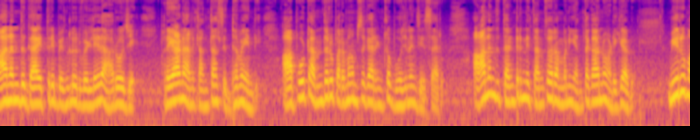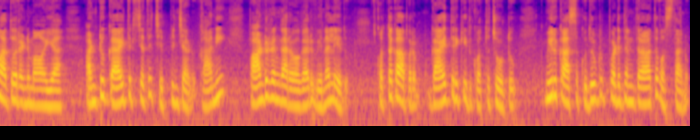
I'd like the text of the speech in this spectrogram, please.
ఆనంద్ గాయత్రి బెంగళూరు వెళ్ళేది ఆ రోజే. ప్రయాణానికి అంతా సిద్ధమైంది. ఆ పూట అందరూ పరమహంస గారింట్లో భోజనం చేశారు. ఆనంద్ తండ్రిని తనతో రమ్మని ఎంతగానో అడిగాడు. మీరు మాతో రండి మావయ్య అంటూ గాయత్రి చేత చెప్పించాడు. కానీ పాండురంగారావు గారు వినలేదు. కొత్త కాపురం. గాయత్రికి ఇది కొత్త చోటు. మీరు కాస్త కుదుపు పడిన తర్వాత వస్తాను.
